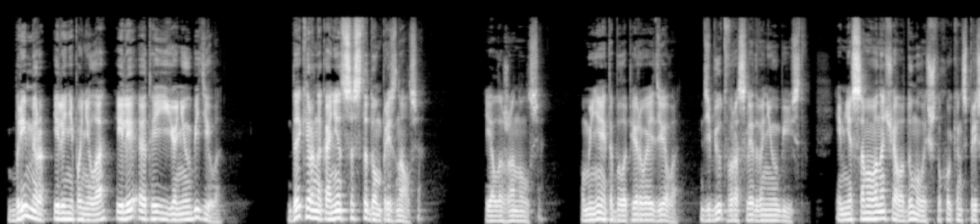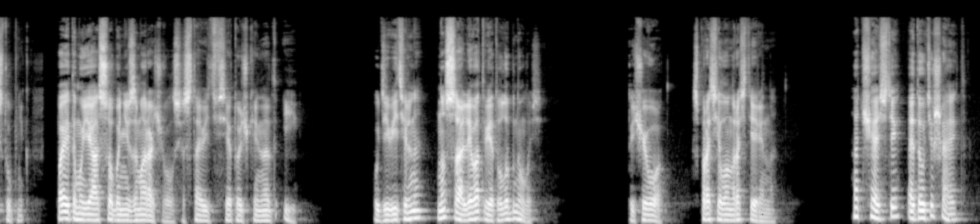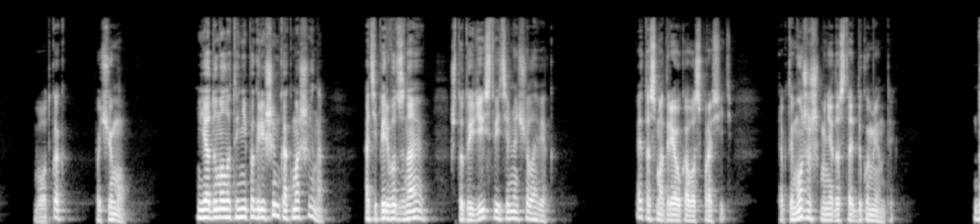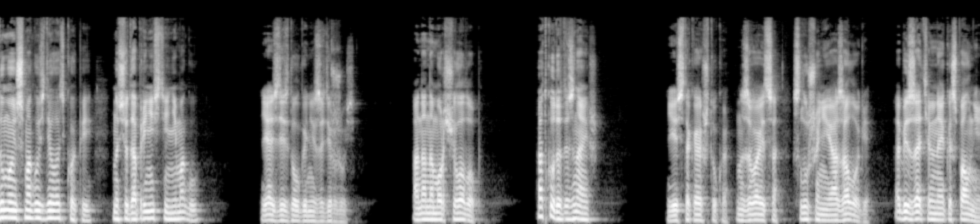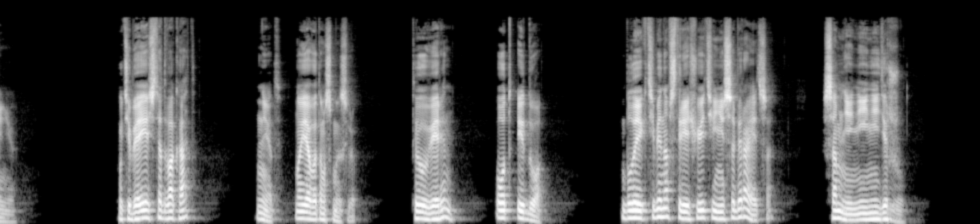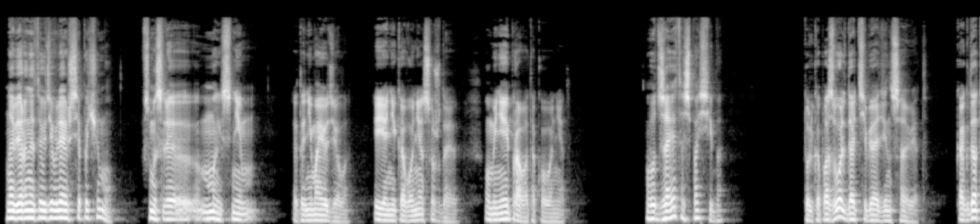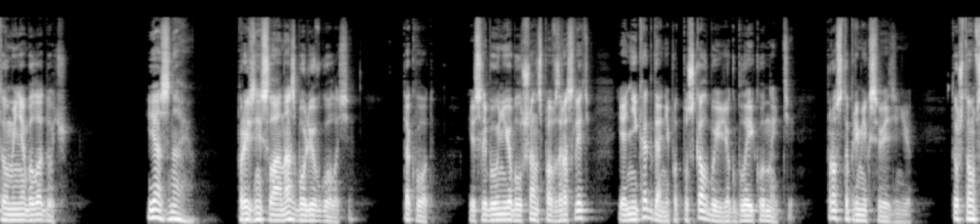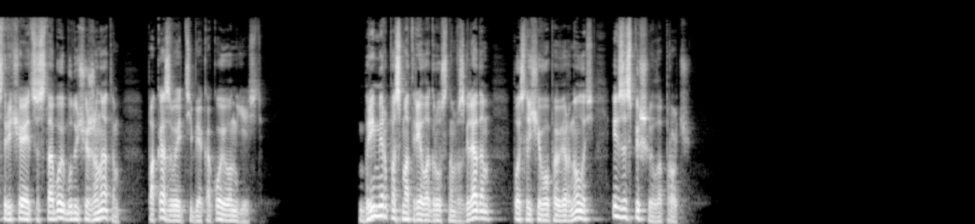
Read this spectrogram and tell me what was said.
Бриммер или не поняла, или это ее не убедило. Деккер наконец со стыдом признался. Я ложанулся. У меня это было первое дело, дебют в расследовании убийств и мне с самого начала думалось, что Хокинс преступник, поэтому я особо не заморачивался ставить все точки над «и». Удивительно, но Салли в ответ улыбнулась. «Ты чего?» – спросил он растерянно. «Отчасти это утешает». «Вот как? Почему?» «Я думала, ты непогрешим, как машина. А теперь вот знаю, что ты действительно человек». Это смотря у кого спросить. Так ты можешь мне достать документы? Думаю, смогу сделать копии, но сюда принести не могу. Я здесь долго не задержусь. Она наморщила лоб. Откуда ты знаешь? Есть такая штука, называется слушание о залоге. Обязательное к исполнению. У тебя есть адвокат? Нет, но я в этом смыслю. Ты уверен? От и до. Блейк тебе навстречу идти не собирается. Сомнений не держу. Наверное, ты удивляешься, почему. В смысле, мы с ним... Это не мое дело, и я никого не осуждаю. У меня и права такого нет. Вот за это спасибо. Только позволь дать тебе один совет. Когда-то у меня была дочь. Я знаю, произнесла она с болью в голосе. Так вот, если бы у нее был шанс повзрослеть, я никогда не подпускал бы ее к Блейку Нетти. Просто прими к сведению. То, что он встречается с тобой, будучи женатым, показывает тебе, какой он есть. Бример посмотрела грустным взглядом, после чего повернулась и заспешила прочь.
